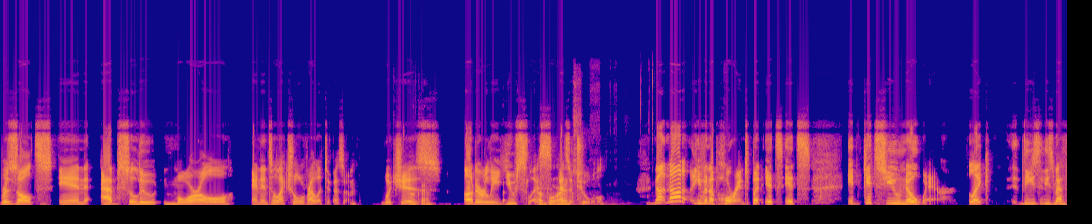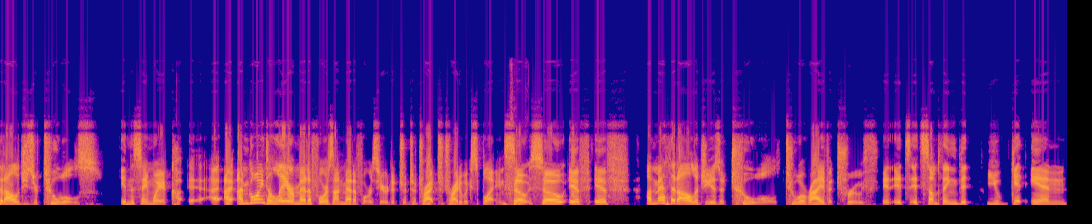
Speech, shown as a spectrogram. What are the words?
results in absolute moral and intellectual relativism, which is utterly useless as a tool. Not not even abhorrent, but it's it's it gets you nowhere. Like these these methodologies are tools in the same way. A, co- I, I, I'm going to layer metaphors on metaphors here to, tr- to try to try to explain. So so if if a methodology is a tool to arrive at truth, it, it's it's something that you get in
